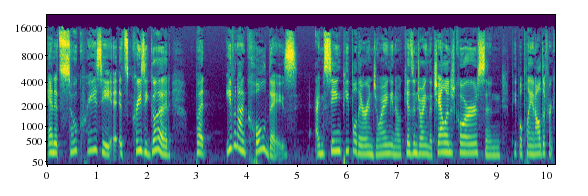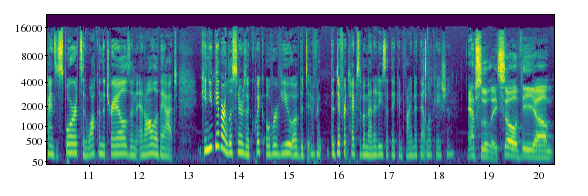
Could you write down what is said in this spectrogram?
and it's so crazy. It's crazy good, but even on cold days, I'm seeing people there enjoying, you know, kids enjoying the challenge course and people playing all different kinds of sports and walking the trails and, and all of that. Can you give our listeners a quick overview of the different the different types of amenities that they can find at that location? Absolutely. So the um,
